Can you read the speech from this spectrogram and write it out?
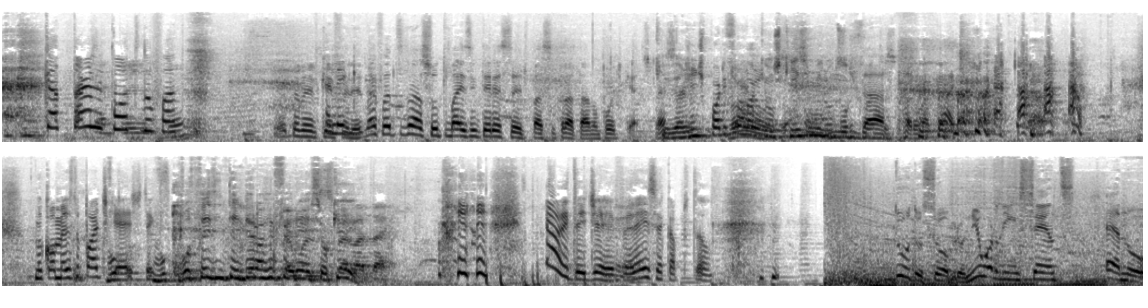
14 pontos no fantasy. Eu também fiquei feliz. Mas foi um assunto mais interessante para se tratar num podcast. Se Né? quiser, a gente pode falar aqui uns 15 minutos. Mudar para um ataque. No começo do podcast tem que Vo- Vocês entenderam a referência, ok? Eu entendi a referência, capitão. Tudo sobre o New Orleans Saints é no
